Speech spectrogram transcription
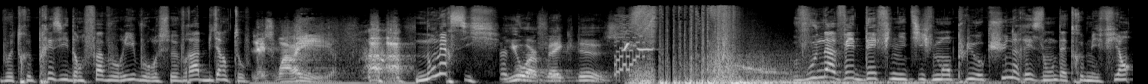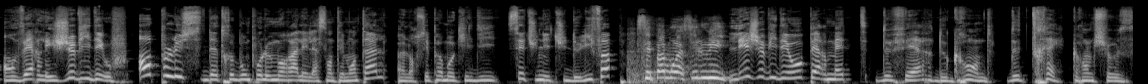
votre président favori vous recevra bientôt. Laisse-moi rire. Non merci. You are fake news. Vous n'avez définitivement plus aucune raison d'être méfiant envers les jeux vidéo. En plus d'être bon pour le moral et la santé mentale, alors c'est pas moi qui le dis, c'est une étude de l'IFOP, C'est pas moi, c'est lui. les jeux vidéo permettent de faire de grandes, de très grandes choses.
